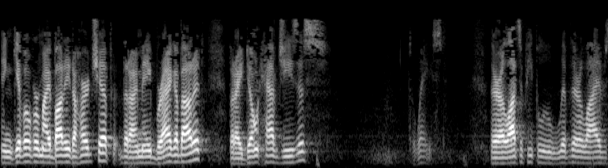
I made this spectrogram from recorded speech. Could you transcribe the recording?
and give over my body to hardship that I may brag about it, but I don't have Jesus, it's a waste. There are lots of people who live their lives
